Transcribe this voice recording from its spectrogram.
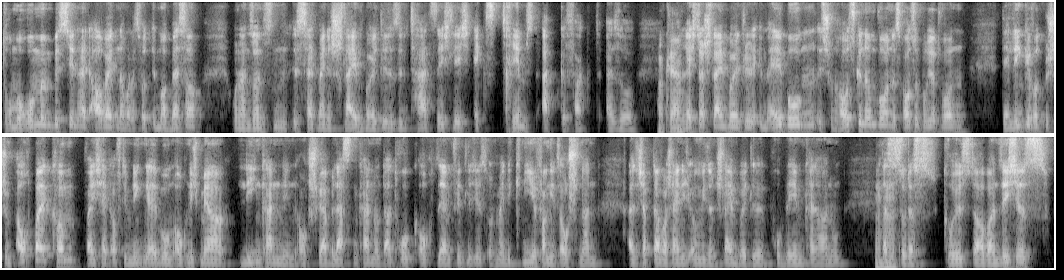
drumherum ein bisschen halt arbeiten, aber das wird immer besser. Und ansonsten ist halt meine Schleimbeutel sind tatsächlich extremst abgefuckt. Also okay. mein rechter Schleimbeutel im Ellbogen ist schon rausgenommen worden, ist rausoperiert worden. Der linke wird bestimmt auch bald kommen, weil ich halt auf dem linken Ellbogen auch nicht mehr liegen kann, den auch schwer belasten kann und da Druck auch sehr empfindlich ist und meine Knie fangen jetzt auch schon an. Also ich habe da wahrscheinlich irgendwie so ein Schleimbeutelproblem, keine Ahnung. Mhm. Das ist so das Größte, aber an sich ist,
